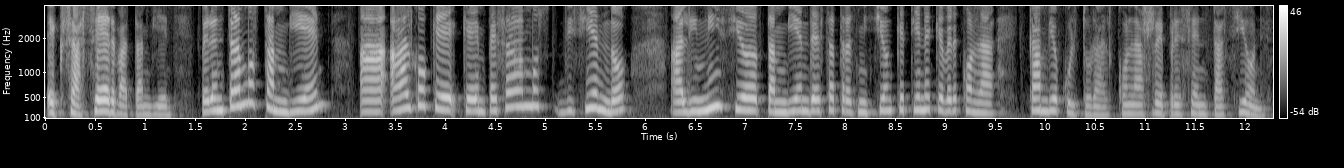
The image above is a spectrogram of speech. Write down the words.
exacerba también. Pero entramos también a, algo que, que, empezábamos diciendo al inicio también de esta transmisión que tiene que ver con el cambio cultural, con las representaciones,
